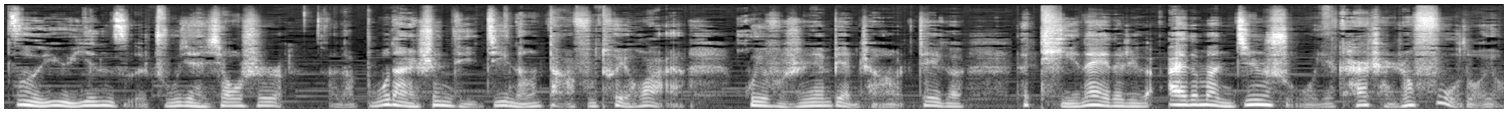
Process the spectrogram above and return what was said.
自愈因子逐渐消失啊，那不但身体机能大幅退化呀，恢复时间变长，这个他体内的这个埃德曼金属也开始产生副作用。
